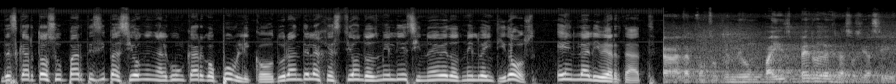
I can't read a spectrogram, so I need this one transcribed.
descartó su participación en algún cargo público durante la gestión 2019-2022 en La Libertad. La construcción de un país, pero desde la sociedad civil.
